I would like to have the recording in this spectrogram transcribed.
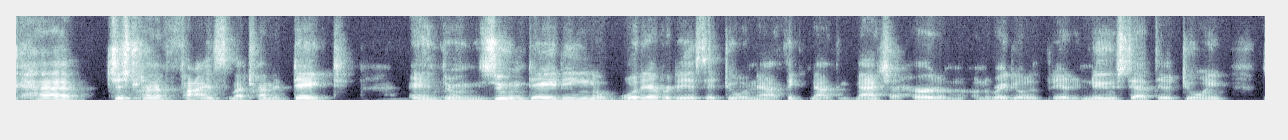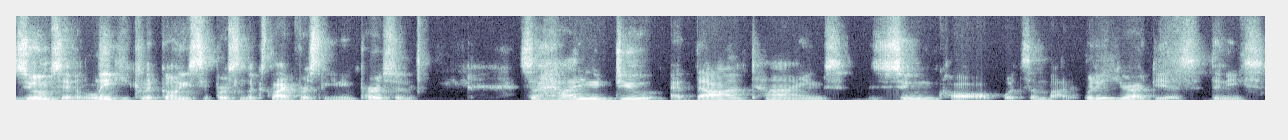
have just trying to find somebody, trying to date and doing Zoom dating or whatever it is they're doing now? I think now the match I heard on, on the radio the other day, the news that they're doing Zoom. So have a link you click on, you see a person looks like versus in person. So how do you do a Valentine's Zoom call with somebody? What are your ideas, Denise?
